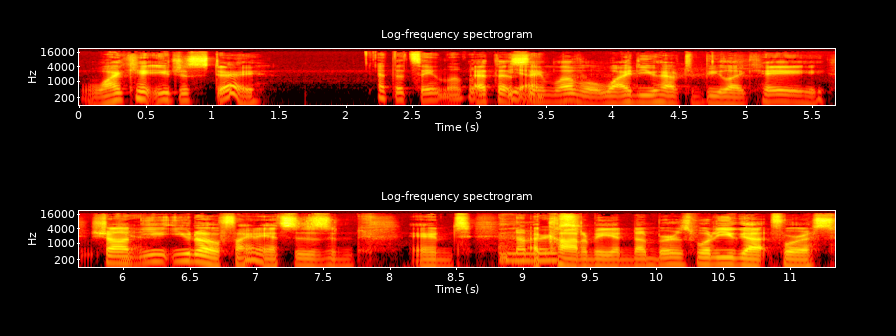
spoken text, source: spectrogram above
why can't you just stay? At that same level. at that Yeah. same level why do you have to be like hey sean Yeah. you, you know finances and and numbers. economy and numbers what do you got for us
